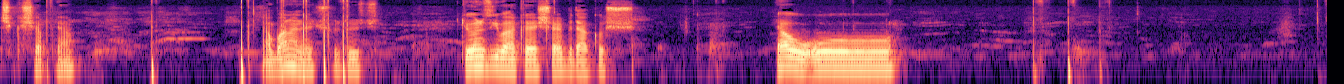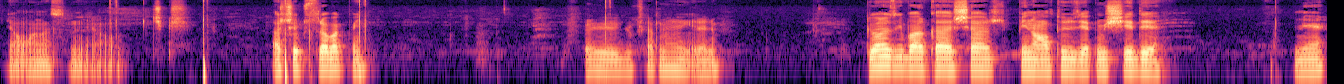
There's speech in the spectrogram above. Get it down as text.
Çıkış yap ya. Ya bana ne 303. Gördüğünüz gibi arkadaşlar bir dakika şu. Ya o Ya anasını ya çıkış. Arkadaşlar kusura bakmayın. Ee, yükseltmeye gelelim. Gördüğünüz gibi arkadaşlar 1677 mi?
